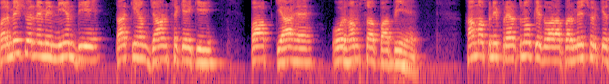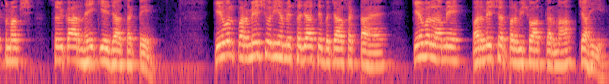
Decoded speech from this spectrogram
परमेश्वर ने हमें नियम दिए ताकि हम जान सके कि पाप क्या है और हम सब पापी हैं। हम अपने प्रयत्नों के द्वारा परमेश्वर के समक्ष स्वीकार नहीं किए जा सकते। केवल परमेश्वर ही हमें सजा से बचा सकता है। केवल हमें परमेश्वर पर विश्वास करना चाहिए।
